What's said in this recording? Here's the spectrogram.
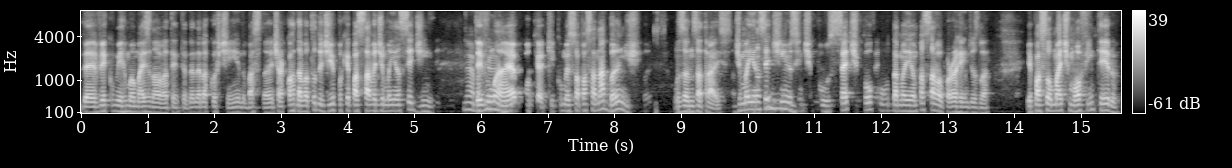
De ver com minha irmã mais nova, tá entendendo? Ela curtindo bastante. Acordava todo dia porque passava de manhã cedinho. É, Teve uma época que começou a passar na Band, uns anos atrás. De manhã cedinho, hum. assim, tipo, sete e pouco da manhã passava Power Rangers lá. E passou o Mighty Morphin inteiro.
